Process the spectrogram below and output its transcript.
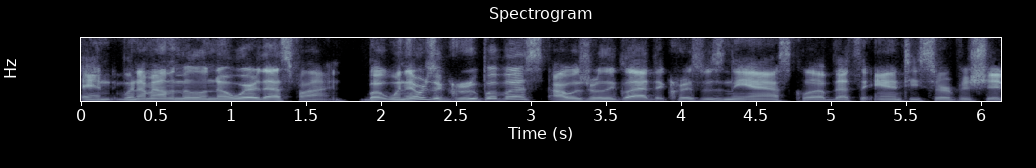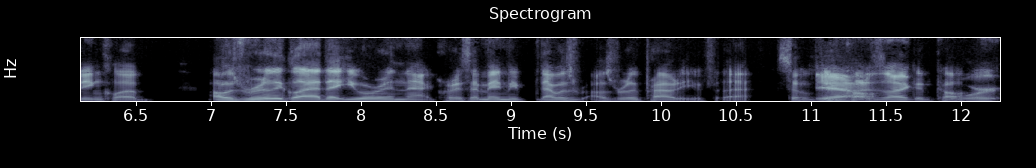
and when I'm out in the middle of nowhere, that's fine. But when there was a group of us, I was really glad that Chris was in the ass club. That's the anti-surface shitting club. I was really glad that you were in that, Chris. That made me. That was. I was really proud of you for that. So good yeah, call. it's like good call. We're,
